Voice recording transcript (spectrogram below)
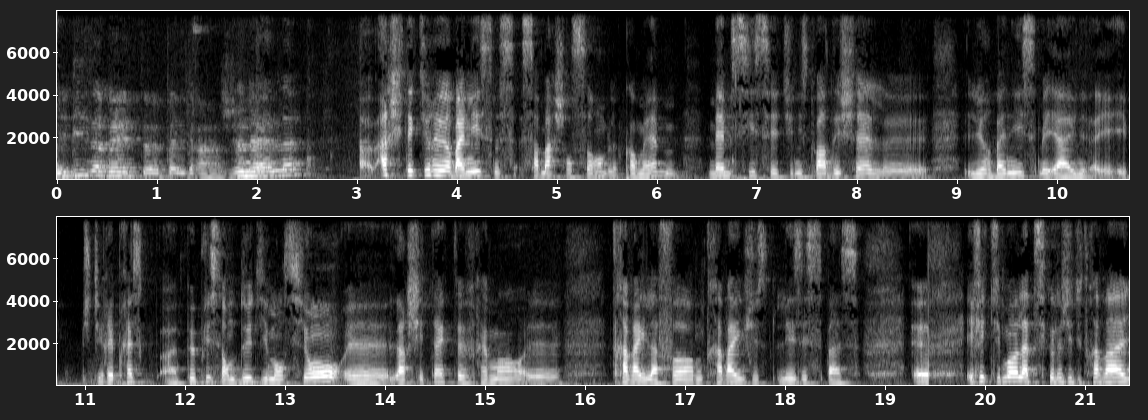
Elisabeth Pellegrin-Genel. Architecture et urbanisme, ça marche ensemble quand même, même si c'est une histoire d'échelle. Euh, l'urbanisme est, est, je dirais presque un peu plus en deux dimensions. Euh, l'architecte vraiment euh, travaille la forme, travaille juste les espaces. Euh, effectivement, la psychologie du travail,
